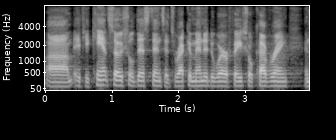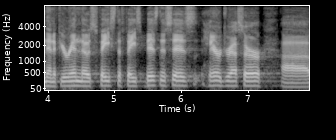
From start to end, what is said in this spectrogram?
Um, if you can't social distance, it's recommended to wear a facial covering. And then if you're in those face-to-face businesses, hairdresser, uh,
